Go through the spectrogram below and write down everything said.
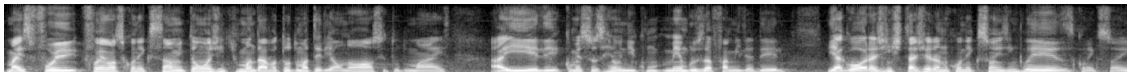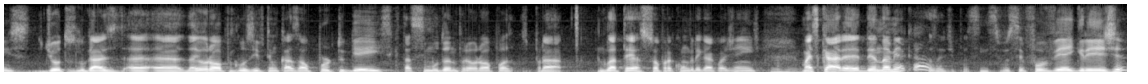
mas foi foi a nossa conexão. Então a gente mandava todo o material nosso e tudo mais. Aí ele começou a se reunir com membros da família dele. E agora a gente está gerando conexões inglesas, conexões de outros lugares eh, eh, da Europa. Inclusive tem um casal português que está se mudando para a Europa, para Inglaterra, só para congregar com a gente. Mas, cara, é dentro da minha casa. Tipo assim, se você for ver a igreja,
